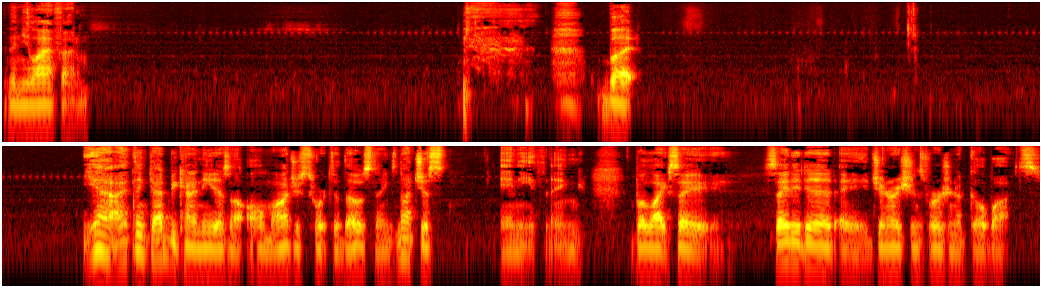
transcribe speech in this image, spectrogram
And then you laugh at them. but yeah, I think that'd be kind of neat as a homage sort to those things, not just anything, but like say, say they did a Generations version of GoBots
